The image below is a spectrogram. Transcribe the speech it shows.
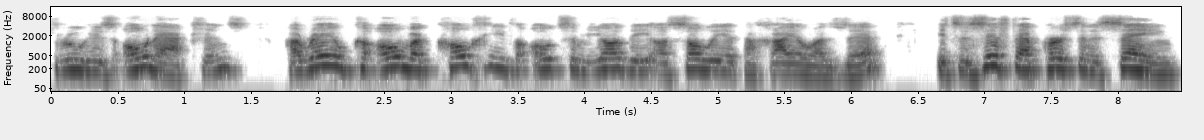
through his own actions. It's as if that person is saying,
